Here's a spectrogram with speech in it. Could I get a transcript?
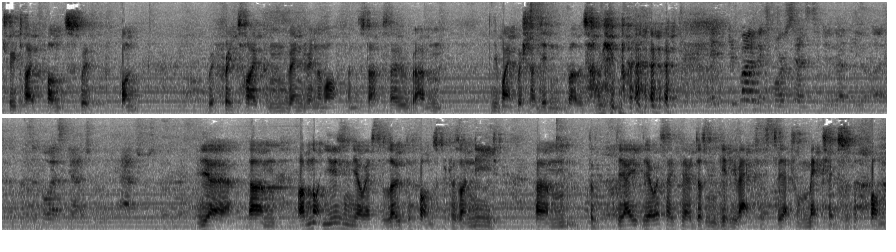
TrueType fonts with font with free type and rendering them off and stuff. So um, you might wish I didn't by the time you. It, it probably makes more sense to do that with uh, with OS gadget cache or something. Yeah, um, I'm not using the OS to load the fonts because I need um, the, the, the OS API doesn't give you access to the actual metrics of the font.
